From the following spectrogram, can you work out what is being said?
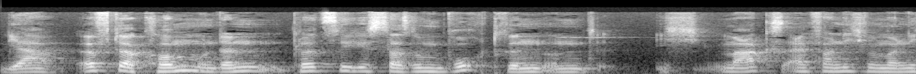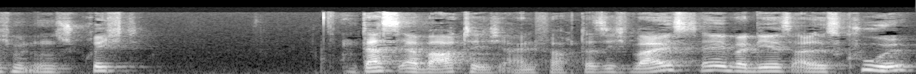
ja, öfter kommen und dann plötzlich ist da so ein Bruch drin und ich mag es einfach nicht, wenn man nicht mit uns spricht. Das erwarte ich einfach, dass ich weiß, hey, bei dir ist alles cool,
